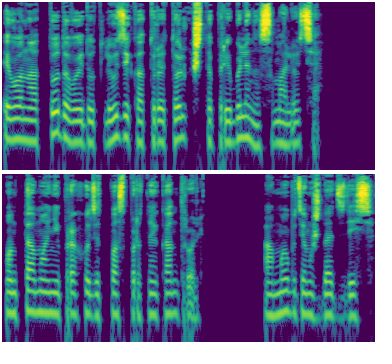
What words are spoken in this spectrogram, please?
и вон оттуда выйдут люди, которые только что прибыли на самолете. Вон там они проходят паспортный контроль. А мы будем ждать здесь.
